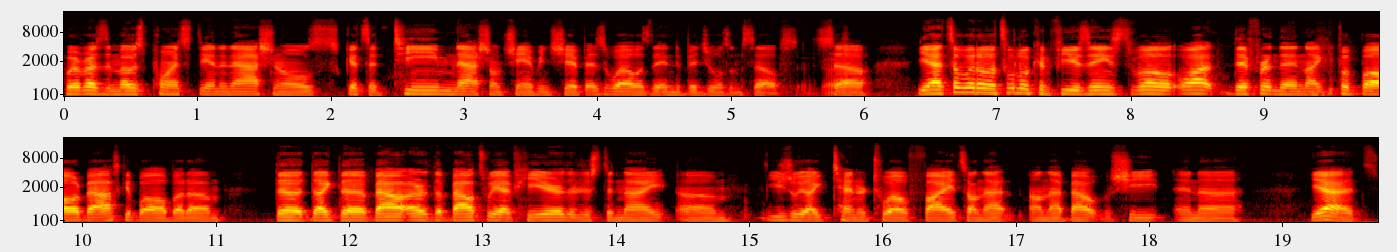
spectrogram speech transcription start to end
whoever has the most points at the end of nationals gets a team national championship as well as the individuals themselves. So yeah, it's a little it's a little confusing. It's well a lot different than like football or basketball, but um, the like the bout or the bouts we have here, they're just a night. Um, usually like ten or twelve fights on that on that bout sheet, and uh, yeah, it's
